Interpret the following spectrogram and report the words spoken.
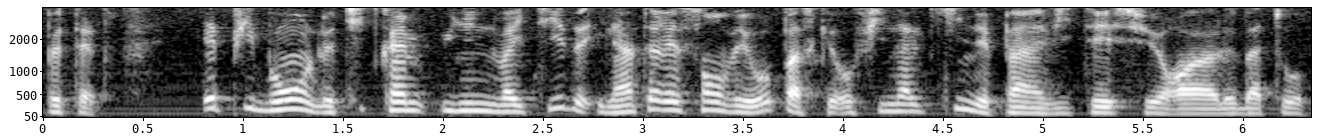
peut-être. Et puis bon, le titre quand même Uninvited, il est intéressant en VO parce qu'au final, qui n'est pas invité sur euh, le bateau?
